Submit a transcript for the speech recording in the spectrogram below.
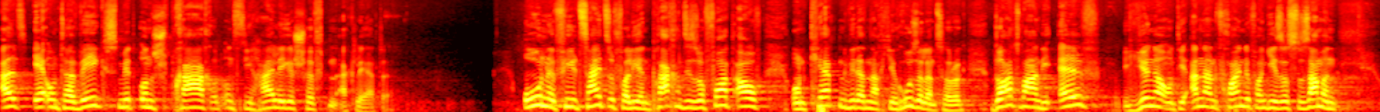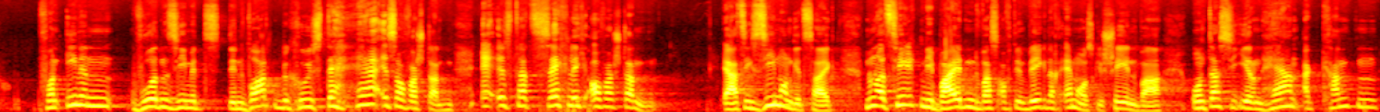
als er unterwegs mit uns sprach und uns die heilige Schriften erklärte. Ohne viel Zeit zu verlieren, brachen sie sofort auf und kehrten wieder nach Jerusalem zurück. Dort waren die elf Jünger und die anderen Freunde von Jesus zusammen. Von ihnen wurden sie mit den Worten begrüßt, der Herr ist auferstanden. Er ist tatsächlich auferstanden. Er hat sich Simon gezeigt. Nun erzählten die beiden, was auf dem Weg nach Emmaus geschehen war und dass sie ihren Herrn erkannten,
